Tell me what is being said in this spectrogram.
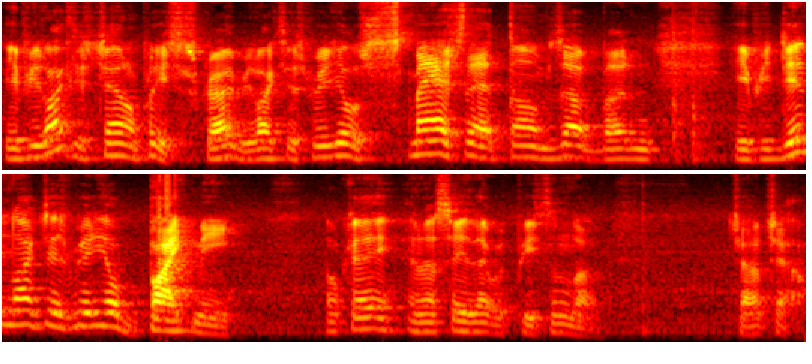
if you like this channel, please subscribe. If you like this video, smash that thumbs up button. If you didn't like this video, bite me. Okay? And I say that with peace and love. Ciao, ciao.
